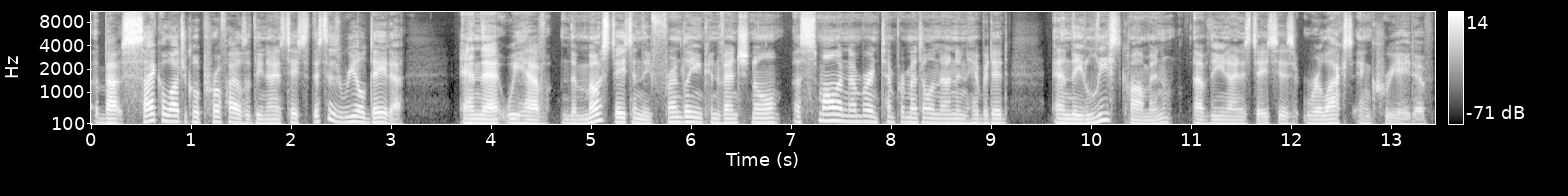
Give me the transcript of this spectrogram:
about psychological profiles of the United States. This is real data. And that we have the most states in the friendly and conventional, a smaller number in temperamental and uninhibited, and the least common of the United States is relaxed and creative.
